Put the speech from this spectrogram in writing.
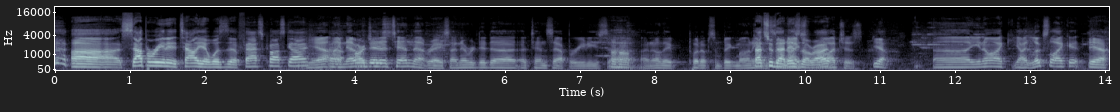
yeah. Uh, Saporita Italia was the fast cross guy. Yeah, I Uh, never did attend that race. I never did uh, attend Saporides. Uh, Uh-huh. I know they put up some big money. That's who that is, nice though, right? Watches. Yeah, Uh, you know, I, yeah, it looks like it. yeah.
